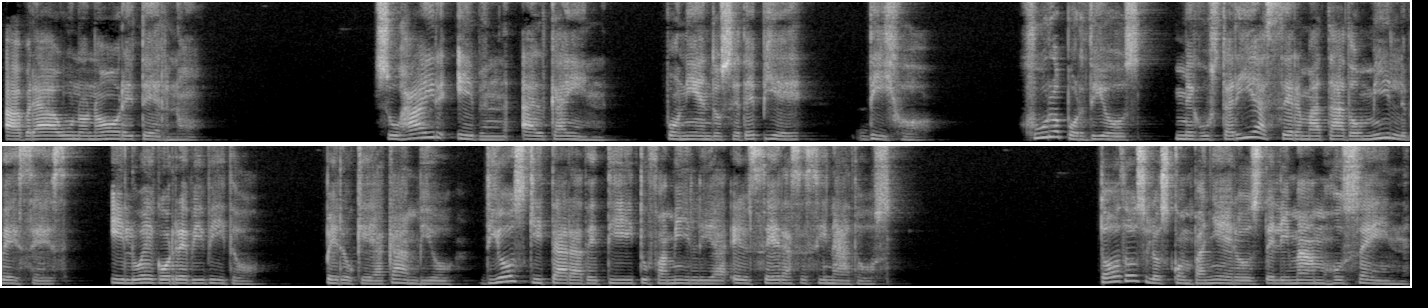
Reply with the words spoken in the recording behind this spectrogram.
habrá un honor eterno? Suhair ibn al-Caín, poniéndose de pie, dijo, Juro por Dios, me gustaría ser matado mil veces y luego revivido, pero que a cambio Dios quitara de ti y tu familia el ser asesinados. Todos los compañeros del imam Hussein,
